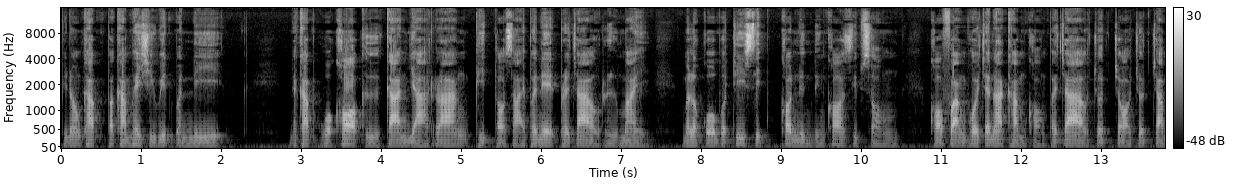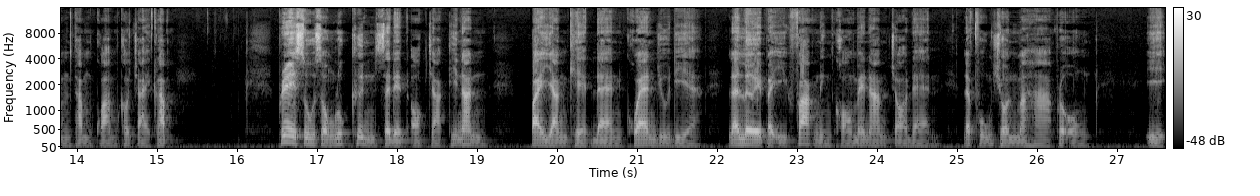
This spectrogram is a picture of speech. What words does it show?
พี่น้องครับพระคำให้ชีวิตวันนี้นะครับหัวข้อคือการหย่าร้างผิดต่อสายพระเนตรพระเจ้าหรือไม่ มาระโกบทที่ 10 ข้อ1ถึงข้อ 12 ขอฟังพระเจนะคำของพระเจ้าจดจ่อจดจำทำความเข้าใจครับ พระเยซูทรงลุกขึ้นเสด็จออกจากที่นั่น ไปยังเขตแดนแคว้นยูเดีย และเลยไปอีกฟากหนึ่งของแม่น้ำจอแดน และฝูงชนมาหาพระองค์ อีก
